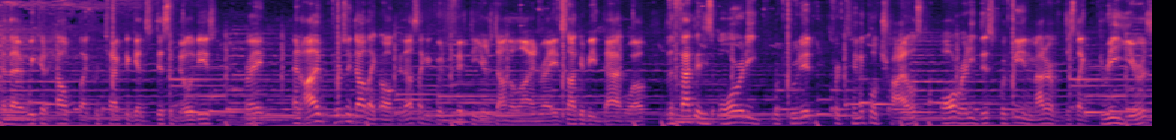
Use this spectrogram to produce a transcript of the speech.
and that we could help like protect against disabilities, right? And I personally thought like, oh, okay, that's like a good 50 years down the line, right? It's not gonna be that well. But the fact that he's already recruited for clinical trials already this quickly in a matter of just like three years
